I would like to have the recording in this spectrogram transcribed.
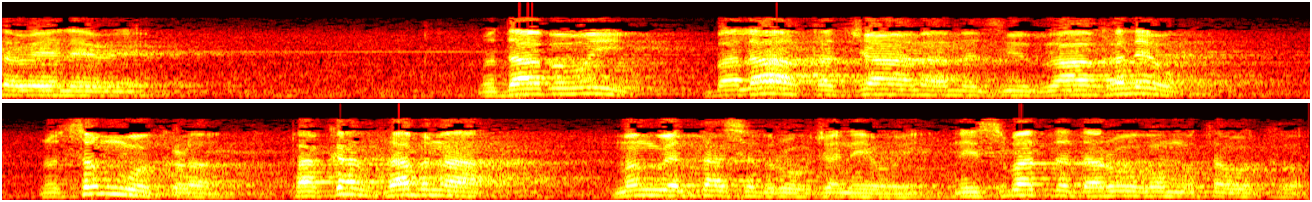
ته ویلې وي نو دا به وای بلا قد جانا نذیر راغله نو سم وکړه فقط ذبنا منګ ول تاسو دروغ جنې وای نسبت د دروغ متوکل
